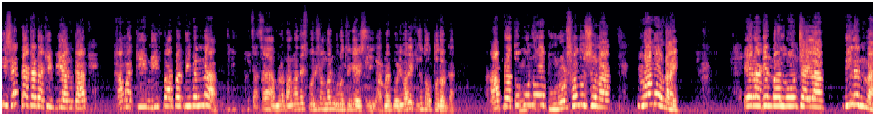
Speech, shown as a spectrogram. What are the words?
কিসের টাকা ডাকি বিয়ানকার আমার নিট দিবেন না? চাচা আমরা বাংলাদেশ পরিসংখ্যান ব্যুরো থেকে এসেছি। আপনার পরিবারে কিছু তথ্য দরকার। আমরা তো কোনো ব্যুরোর সদস্য না নাই। এর আগের বার লোন চাইলাম দিলেন না।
